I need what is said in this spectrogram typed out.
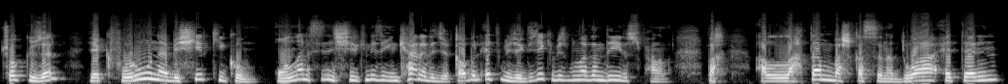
çok güzel. Yekfurune bi şirkikum. Onlar sizin şirkinizi inkar edecek, kabul etmeyecek. Diyecek ki biz bunlardan değiliz subhanallah. Bak Allah'tan başkasına dua edenin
